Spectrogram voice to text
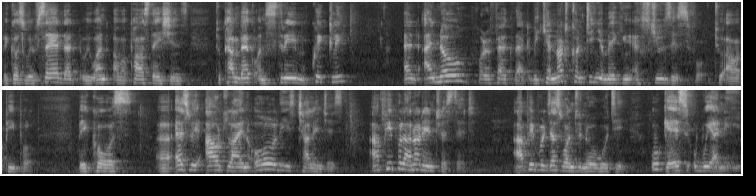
Because we've said that we want our power stations to come back on stream quickly. And I know for a fact that we cannot continue making excuses for, to our people because uh, as we outline all these challenges, our people are not interested. Our people just want to know Wuti, ugesi ubuya nini.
